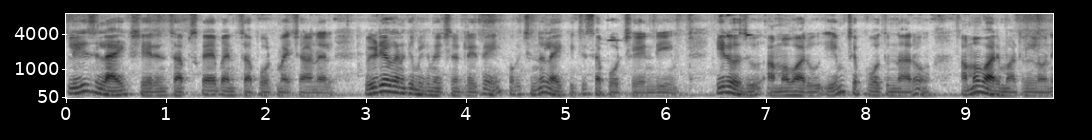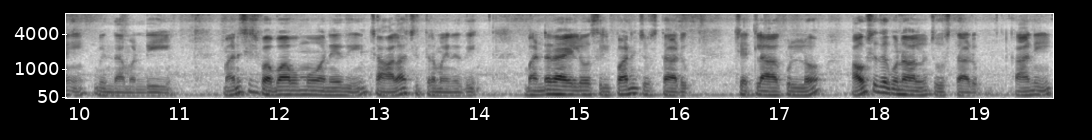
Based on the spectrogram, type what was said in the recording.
please like share and subscribe and support my channel. Video కనుక మీకు నచ్చినట్లయితే ఒక చిన్న లైక్ ఇచ్చి సపోర్ట్ చేయండి. ఈరోజు అమ్మవారు ఏం చెప్పబోతున్నారో అమ్మవారి మాటల్లోనే విందామండి. మనిషి స్వభావము అనేది చాలా చిత్రమైనది. బండరాయిలో శిల్పాన్ని చూస్తాడు. చెట్ల ఆకుల్లో ఔషధ గుణాలను చూస్తాడు. కానీ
